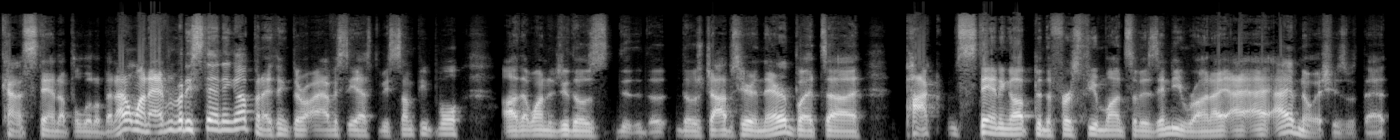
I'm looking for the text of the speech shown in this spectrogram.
kind of stand up a little bit. I don't want everybody standing up, and I think there obviously has to be some people uh, that want to do those th- th- those jobs here and there. But uh, Pac standing up in the first few months of his indie run, I, I I have no issues with that.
